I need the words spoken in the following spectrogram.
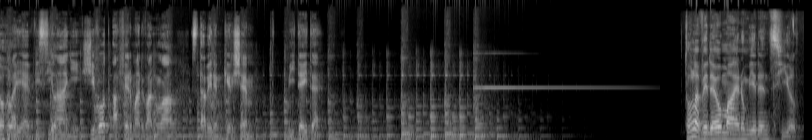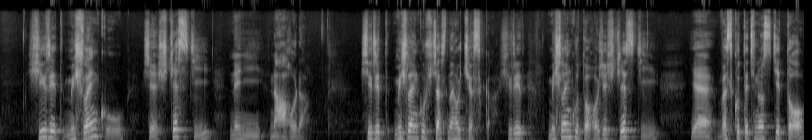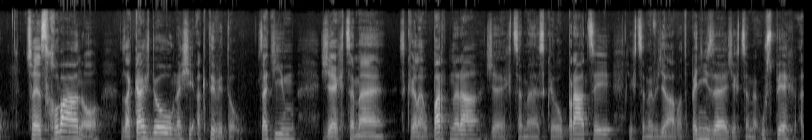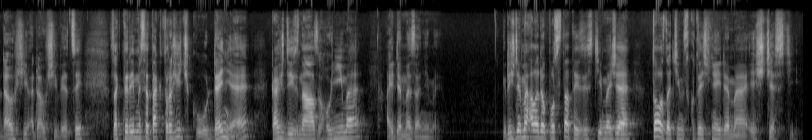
Tohle je vysílání Život a firma 2.0 s Davidem Kiršem. Vítejte. Tohle video má jenom jeden cíl. Šířit myšlenku, že štěstí není náhoda. Šířit myšlenku šťastného Česka. Šířit myšlenku toho, že štěstí je ve skutečnosti to, co je schováno za každou naší aktivitou. Zatím, že chceme skvělého partnera, že chceme skvělou práci, že chceme vydělávat peníze, že chceme úspěch a další a další věci, za kterými se tak trošičku denně každý z nás honíme a jdeme za nimi. Když jdeme ale do podstaty, zjistíme, že to, za čím skutečně jdeme, je štěstí.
